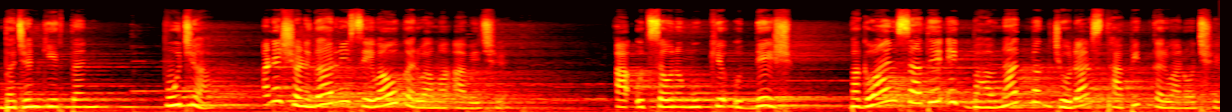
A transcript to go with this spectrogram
ભજન કીર્તન, પૂજા અને શણગારની સેવાઓ કરવામાં આવે છે. આ ઉત્સવનો મુખ્ય ઉદ્દેશ ભગવાન સાથે એક ભાવનાત્મક જોડાણ સ્થાપિત કરવાનો છે,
